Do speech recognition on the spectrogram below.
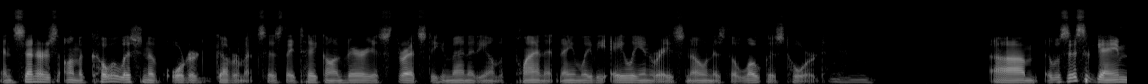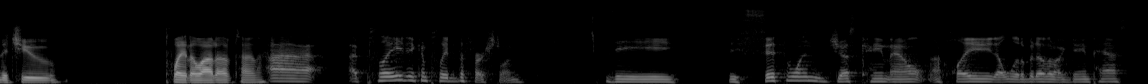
and centers on the coalition of ordered governments as they take on various threats to humanity on the planet, namely the alien race known as the Locust Horde. Mhm. Um, was this a game that you played a lot of, Tyler? Uh, I played and completed the first one. The the fifth one just came out. I played a little bit of it on Game Pass.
